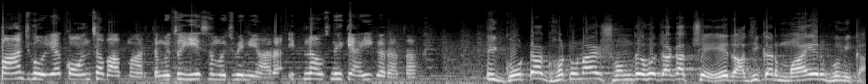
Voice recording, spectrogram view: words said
पांच गोलियां कौन सा बाप मारता है मुझे तो ये समझ में नहीं आ रहा इतना उसने क्या ही करा था এই গোটা ঘটনায় সন্দেহ জাগাচ্ছে রাধিকার মায়ের ভূমিকা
